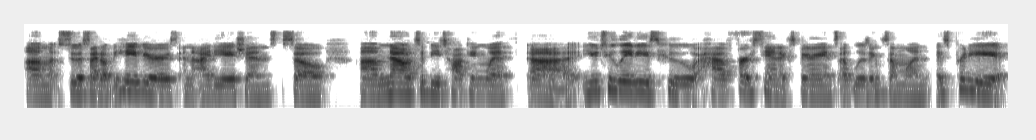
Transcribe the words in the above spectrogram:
um, suicidal behaviors and ideations. So um, now to be talking with uh, you two ladies who have firsthand experience of losing someone is pretty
